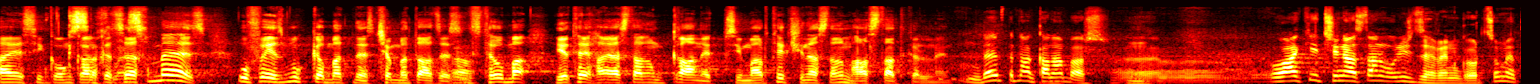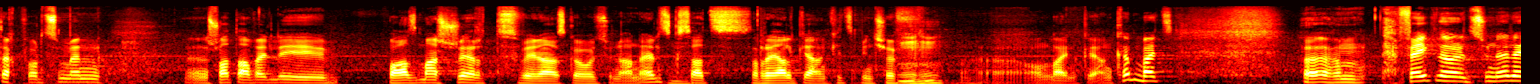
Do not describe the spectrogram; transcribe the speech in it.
այս իկոնկան կծխմես ու Facebook կմտնես, չմտածես։ Ինձ թվում է, եթե Հայաստանում կան այդպիսի մարդիկ, Չինաստանում հաստատ կլինեն։ Դե բնականաբար։ Ուղղակի Չինաստանը ուրիշ ձև են գործում, այդտեղ փորձում են շատ ավելի բազմաշերտ վերահսկողություն անել, սկսած ռեալ կյանքից մինչև on-line կյանքը, բայց Fake նորությունները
